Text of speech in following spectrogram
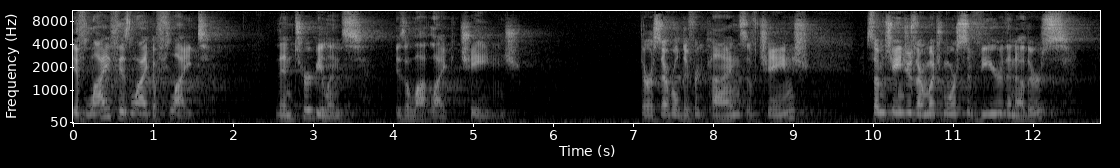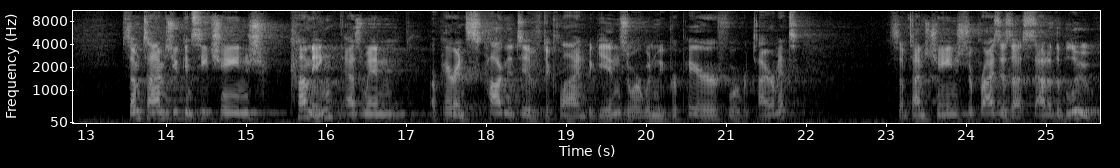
If life is like a flight, then turbulence is a lot like change. There are several different kinds of change. Some changes are much more severe than others. Sometimes you can see change coming, as when our parents' cognitive decline begins or when we prepare for retirement. Sometimes change surprises us out of the blue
